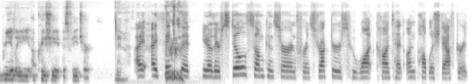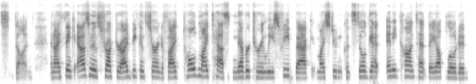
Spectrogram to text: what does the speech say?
really appreciate this feature. Yeah. I, I think that, you know, there's still some concern for instructors who want content unpublished after it's done. And I think as an instructor, I'd be concerned if I told my test never to release feedback, my student could still get any content they uploaded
